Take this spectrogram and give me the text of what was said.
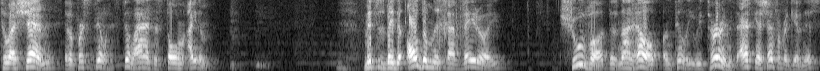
to Hashem if a person still, still has the stolen item. Mitzvahs by the Odom Lechaveroi Tshuva does not help until he returns. To asking Hashem for forgiveness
